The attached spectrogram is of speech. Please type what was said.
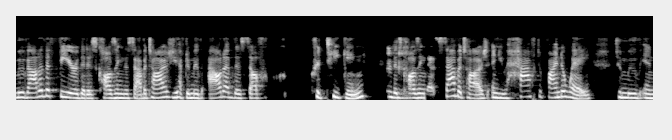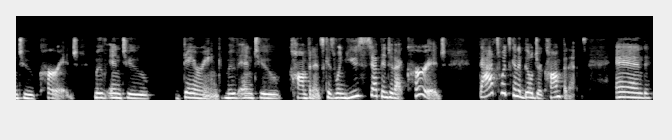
move out of the fear that is causing the sabotage. You have to move out of the self critiquing that's Mhm. causing that sabotage. And you have to find a way to move into courage, move into daring, move into confidence. Because when you step into that courage, that's what's going to build your confidence. And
